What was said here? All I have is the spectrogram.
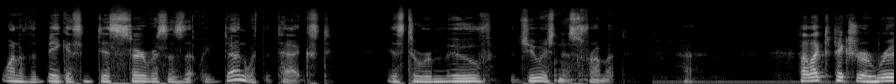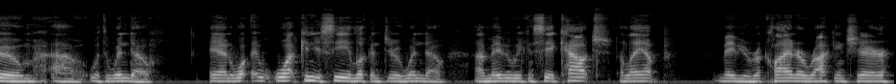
One of the biggest disservices that we've done with the text is to remove the Jewishness from it. I like to picture a room uh, with a window. And what, what can you see looking through a window? Uh, maybe we can see a couch, a lamp, maybe a recliner, rocking chair,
